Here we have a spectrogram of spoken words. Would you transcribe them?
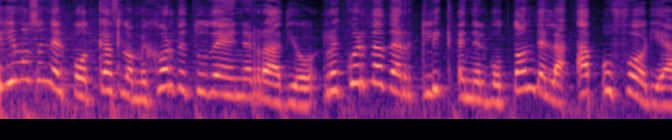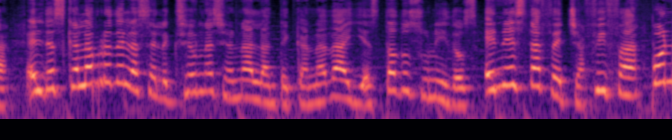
Seguimos en el podcast Lo mejor de tu DN Radio. Recuerda dar clic en el botón de la app Euforia. El descalabro de la selección nacional ante Canadá y Estados Unidos en esta fecha FIFA pone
